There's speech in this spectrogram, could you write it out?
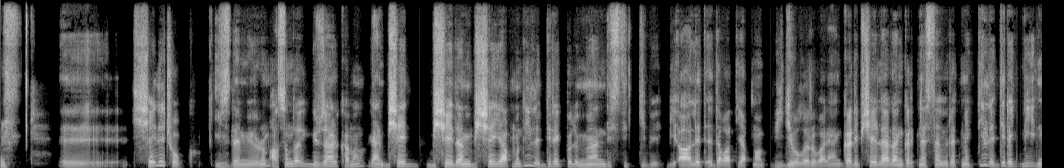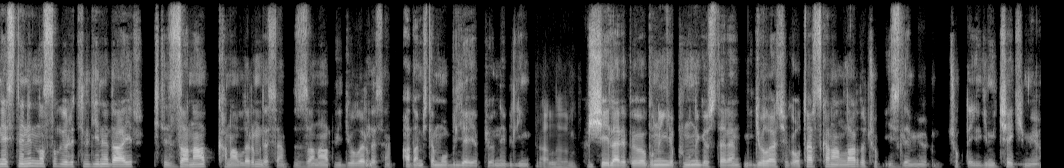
Ee, şey de çok izlemiyorum. Aslında güzel kanal. Yani bir şey bir şeyden bir şey yapma değil de direkt böyle mühendislik gibi bir alet edevat yapma videoları var. Yani garip şeylerden garip nesne üretmek değil de direkt bir nesnenin nasıl üretildiğine dair işte zanaat kanalları mı desem, zanaat videoları mı desem. Adam işte mobilya yapıyor ne bileyim Anladım. bir şeyler yapıyor ve bunun yapımını gösteren videolar çekiyor. O tarz kanallar da çok izlemiyorum. Çok da ilgimi çekmiyor.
